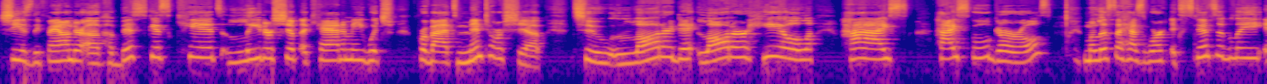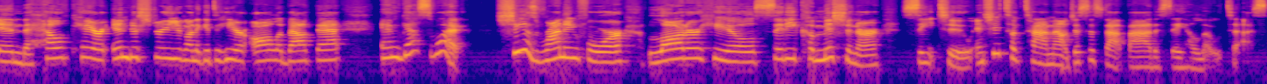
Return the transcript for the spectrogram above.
She is the founder of Hibiscus Kids Leadership Academy, which provides mentorship to Lauder, Lauder Hill High, high school girls. Melissa has worked extensively in the healthcare industry. You're going to get to hear all about that. And guess what? She is running for Lauderhill City Commissioner seat two. And she took time out just to stop by to say hello to us.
